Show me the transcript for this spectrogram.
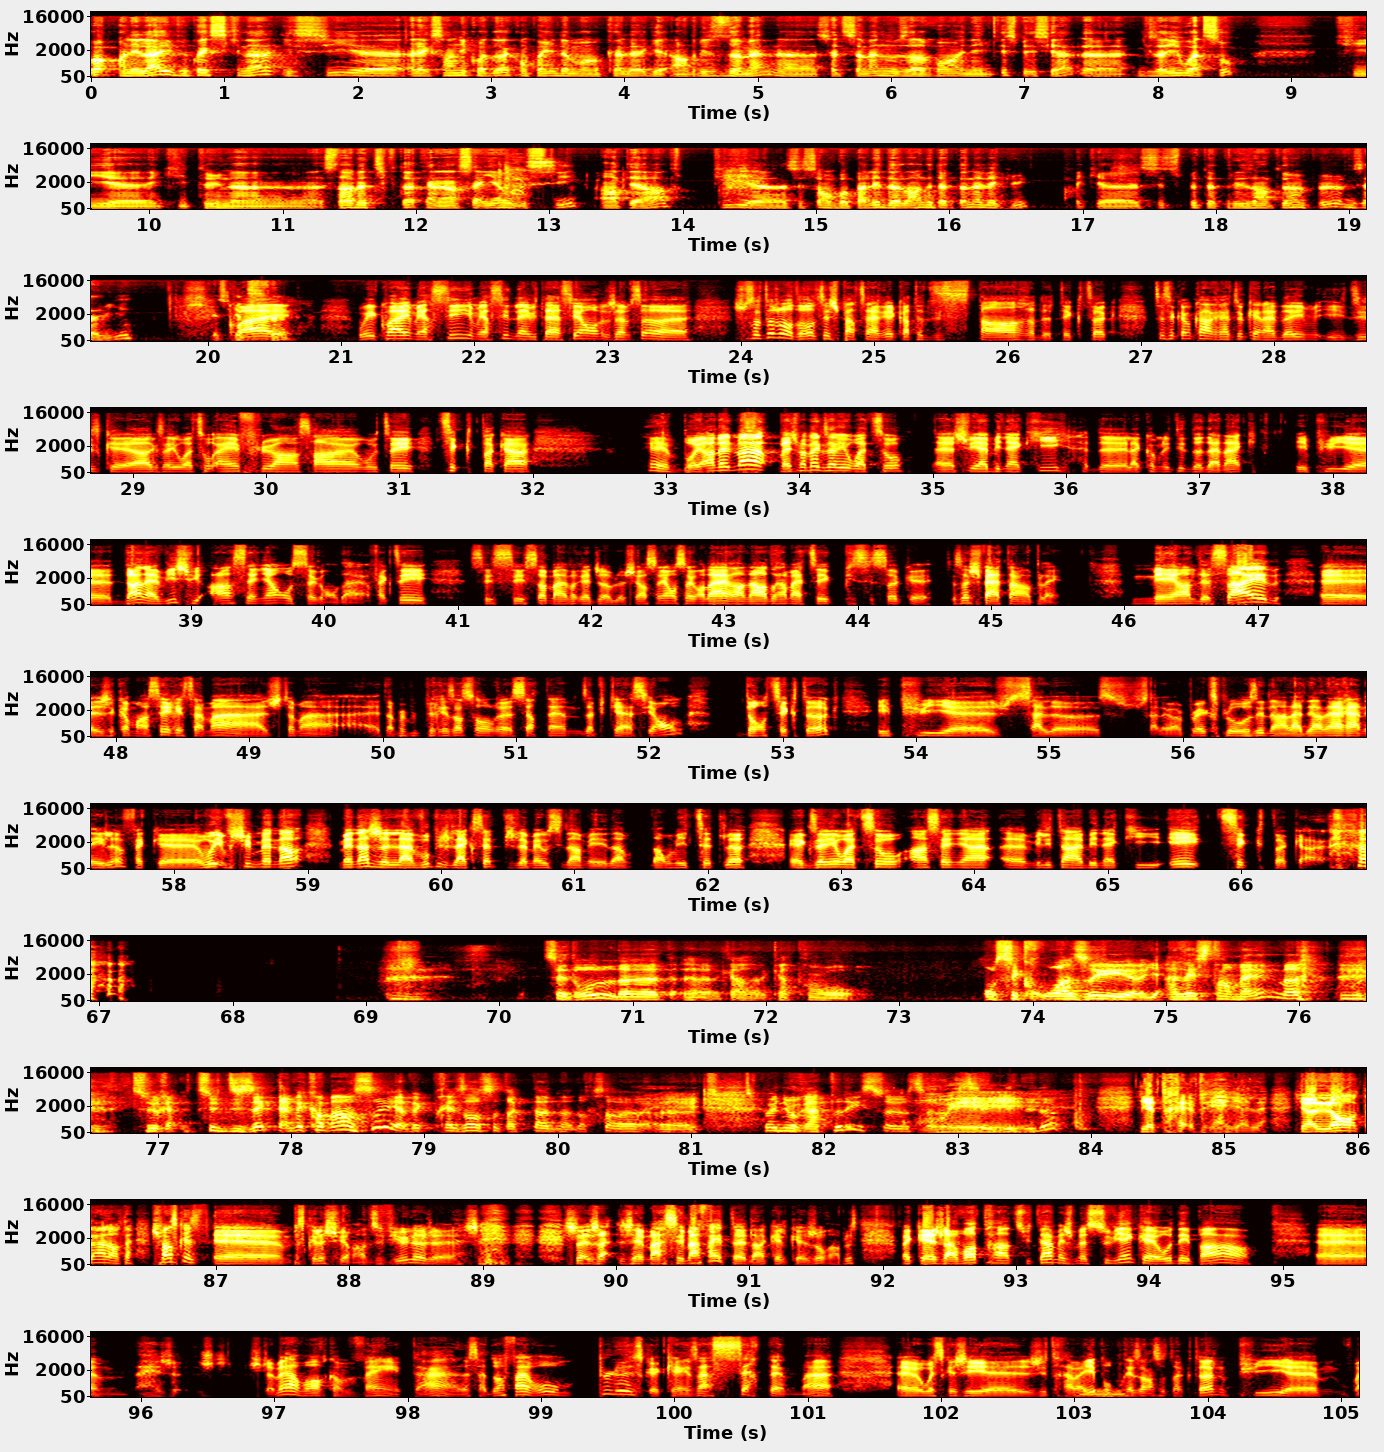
Bon, on est live, Quexkina. Ici, euh, Alexandre Nicodo, accompagné de mon collègue André Dudomaine. Euh, cette semaine, nous avons un invité spécial, euh, Xavier Watso, qui, qui est une star de TikTok, un enseignant aussi en théâtre. Puis, c'est ça, on va parler de langue autochtone avec lui. Fait que, si tu peux te présenter un peu, Xavier. Qu'est-ce que tu fais? Oui, quoi, merci. Merci de l'invitation. J'aime ça. Euh, je trouve ça toujours drôle. Tu sais, je suis parti quand tu dit star de TikTok. Tu sais, c'est comme quand Radio-Canada, ils, disent que ah, Xavier Watso, influenceur ou tu sais, TikToker. Eh boy. Honnêtement, ben, je m'appelle Xavier Watso. Euh, je suis Abinaki de la communauté de Danak. Et puis, euh, dans la vie, je suis enseignant au secondaire. Fait que, tu sais, c'est ça ma vraie job. Je suis enseignant au secondaire en art dramatique, puis c'est ça que c'est ça que je fais à temps plein. Mais on the euh, j'ai commencé récemment à justement à être un peu plus présent sur euh, certaines applications, dont TikTok. Et puis, euh, ça l'a un peu explosé dans la dernière année. Là. Fait que oui, je suis maintenant, maintenant je l'avoue, puis je l'accepte, puis je le mets aussi dans mes, dans, mes titres. Là. Xavier Watso, enseignant, militant à Benaki et TikToker. C'est drôle on, on s'est croisés euh, à l'instant même. Tu, disais que tu avais commencé avec Présence autochtone. Alors ça, euh, tu peux nous rappeler ce, ces débuts-là? Il y a très, il y a, longtemps, longtemps. Je pense que, euh, parce que là, je suis rendu vieux, là, c'est ma fête dans quelques jours en plus. Fait que je vais avoir 38 ans, mais je me souviens qu'au départ, ben, je, devais avoir comme 20 ans. ça doit faire au plus que 15 ans, certainement, euh, où est-ce que j'ai euh, travaillé pour mmh Présence Autochtone. Puis,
